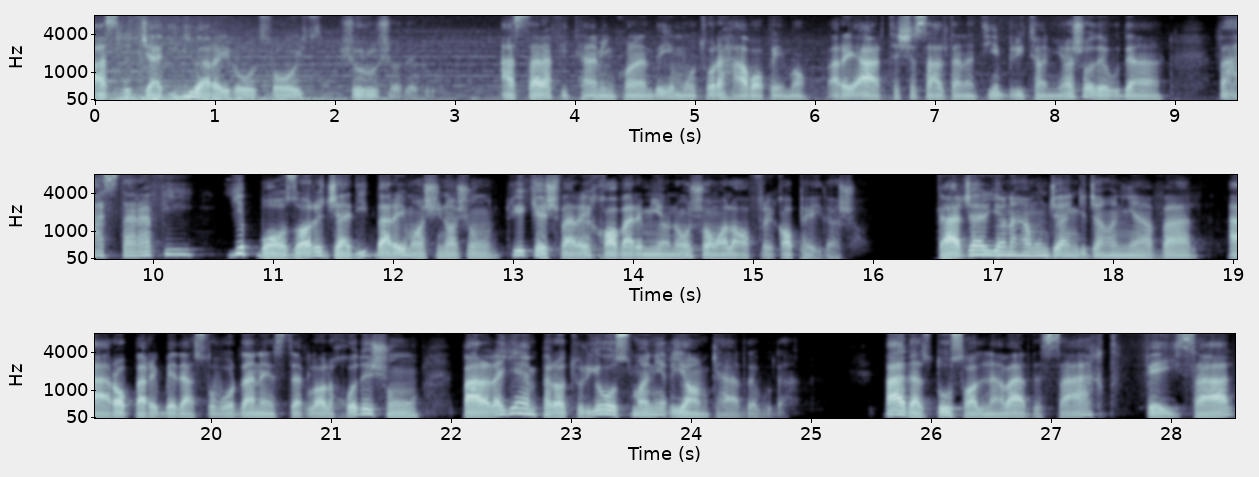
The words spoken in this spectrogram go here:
فصل جدیدی برای رولز رویس شروع شده بود از طرفی تامین کننده موتور هواپیما برای ارتش سلطنتی بریتانیا شده بودن و از طرفی یه بازار جدید برای ماشیناشون توی کشورهای خاورمیانه و شمال آفریقا پیدا شد. در جریان همون جنگ جهانی اول اعراب برای به دست آوردن استقلال خودشون بر امپراتوری عثمانی قیام کرده بودند. بعد از دو سال نبرد سخت فیصل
